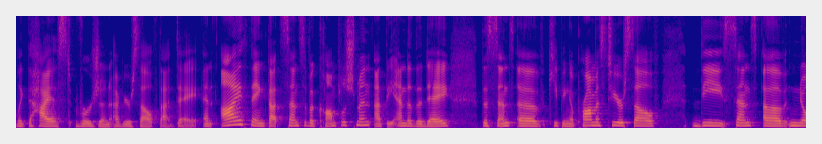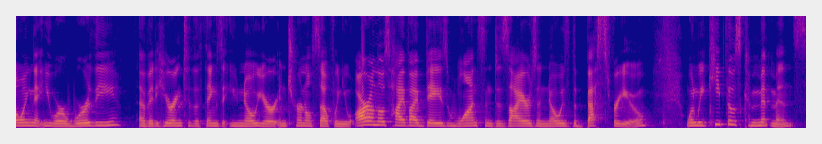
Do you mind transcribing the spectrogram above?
like the highest version of yourself that day. And I think that sense of accomplishment at the end of the day, the sense of keeping a promise to yourself, the sense of knowing that you are worthy of adhering to the things that you know your internal self when you are on those high vibe days wants and desires and know is the best for you. When we keep those commitments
